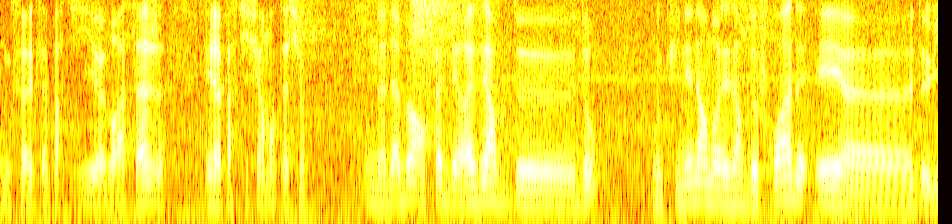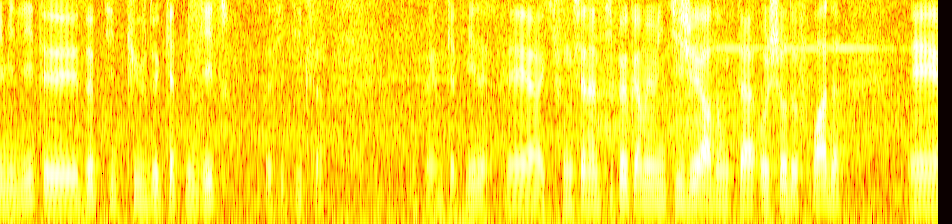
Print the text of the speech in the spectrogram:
Donc ça va être la partie euh, brassage et la partie fermentation. On a d'abord en fait des réserves d'eau, donc une énorme réserve d'eau froide et euh, de 8000 litres et deux petites cuves de 4000 litres, pas si petit que ça, donc quand même 4000, et euh, qui fonctionnent un petit peu comme un mitigeur, donc tu as eau chaude, eau froide, et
